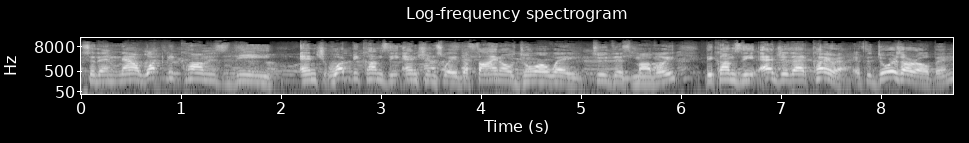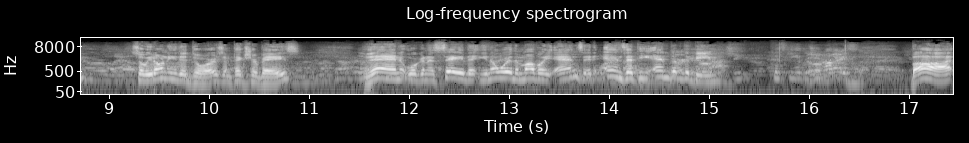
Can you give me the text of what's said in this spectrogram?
so then now what becomes the ent- what becomes the entranceway, the final doorway to this mavoi, becomes the edge of that kaira. If the doors are open, so we don't need the doors and picture bays, then we're going to say that you know where the mavoi ends? It ends at the end of the beam. But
